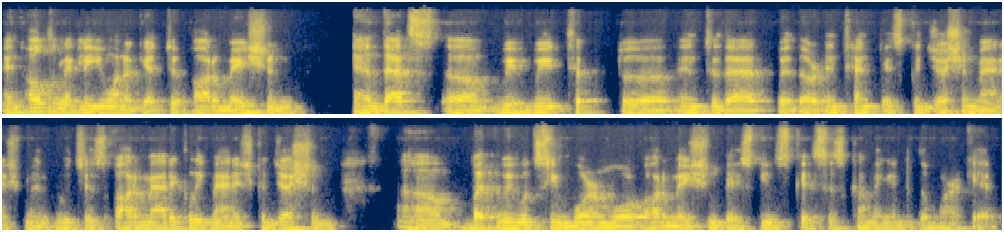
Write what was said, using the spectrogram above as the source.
And ultimately, you want to get to automation and that's uh, we, we tipped uh, into that with our intent-based congestion management, which is automatically managed congestion. Um, but we would see more and more automation-based use cases coming into the market.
